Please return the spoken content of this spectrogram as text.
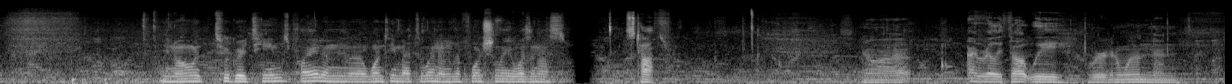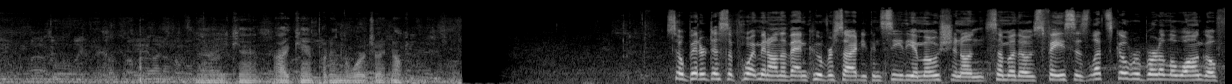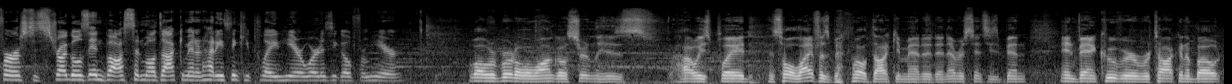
you know, with two great teams playing, and uh, one team had to win, and unfortunately, it wasn't us. It's tough. You know, I, I really thought we were going to win, and you, know, you can't. I can't put in the words right now. So bitter disappointment on the Vancouver side. You can see the emotion on some of those faces. Let's go Roberto Luongo first. His struggles in Boston well documented. How do you think he played here? Where does he go from here? Well, Roberto Luongo certainly his how he's played his whole life has been well documented, and ever since he's been in Vancouver, we're talking about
